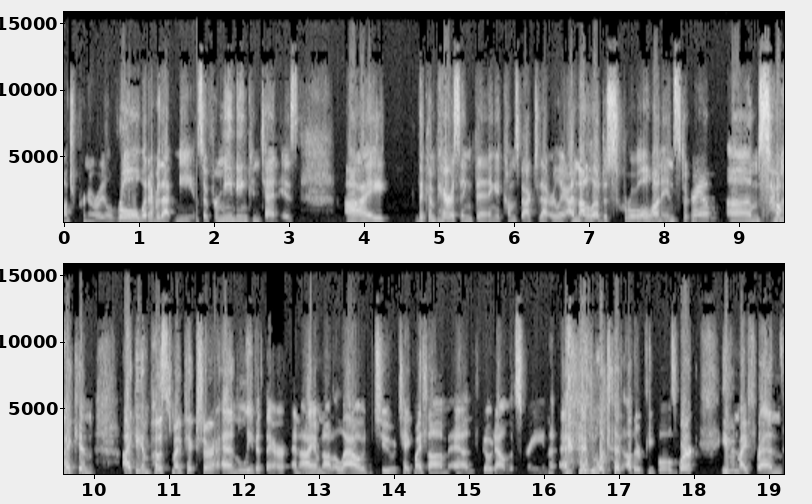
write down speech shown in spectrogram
entrepreneurial role, whatever that means. So for me, being content is I the comparison thing it comes back to that earlier i'm not allowed to scroll on instagram um, so i can i can post my picture and leave it there and i am not allowed to take my thumb and go down the screen and look at other people's work even my friends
